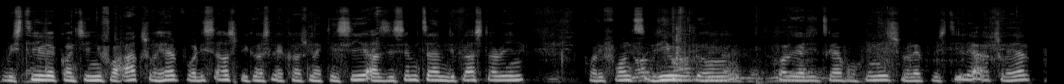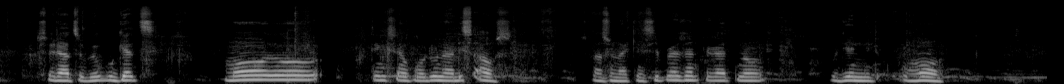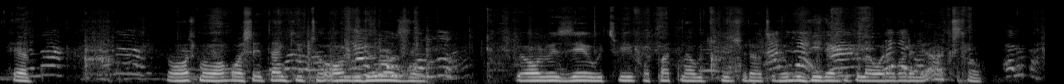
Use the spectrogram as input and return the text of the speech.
We still continue for ask for help for this house because like as I can see at the same time the plastering for the front view don't already try for finish so like we still ask for help so that we will get more things for doing at this house. So as I can see presently right now we didn't need more help. So once more I want to say thank you to all the donors then. You're always there with me for partner with me so that we will give them people or whatever they ask for.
